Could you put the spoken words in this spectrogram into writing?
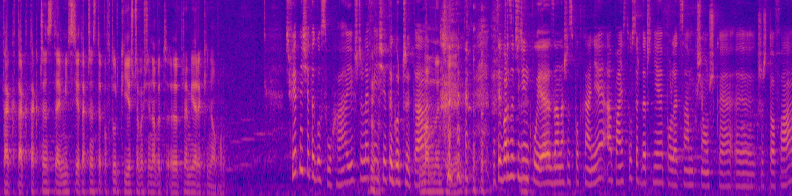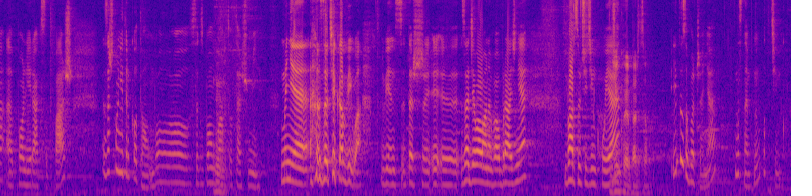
tak, tak, tak częste emisje, tak częste powtórki, jeszcze właśnie nawet premierę kinową. Świetnie się tego słucha, jeszcze lepiej się tego czyta. Mam nadzieję. Więc ja bardzo Ci dziękuję za nasze spotkanie, a Państwu serdecznie polecam książkę e, Krzysztofa e, Poli Raksy Twarz. Zresztą nie tylko tą, bo o seksbombach to też mi, mnie zaciekawiła, więc też e, zadziałała na wyobraźnię. Bardzo Ci dziękuję Dziękuję bardzo. i do zobaczenia w następnym odcinku.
